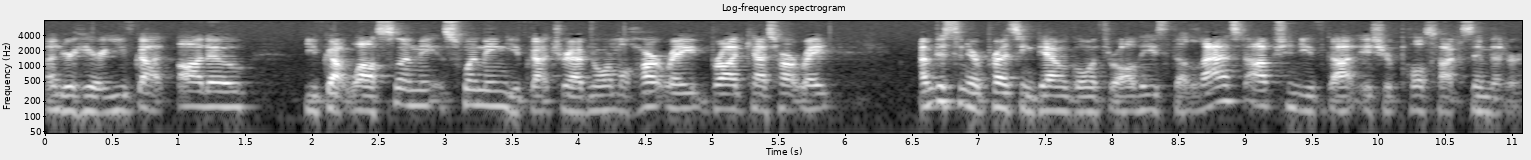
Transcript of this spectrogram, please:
under here. You've got auto, you've got while swimming, swimming you've got your abnormal heart rate, broadcast heart rate. I'm just in here pressing down, going through all these. The last option you've got is your pulse oximeter.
